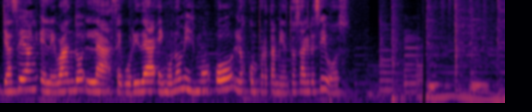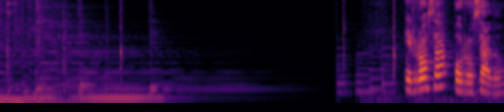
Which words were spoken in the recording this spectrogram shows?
ya sean elevando la seguridad en uno mismo o los comportamientos agresivos. El rosa o rosado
